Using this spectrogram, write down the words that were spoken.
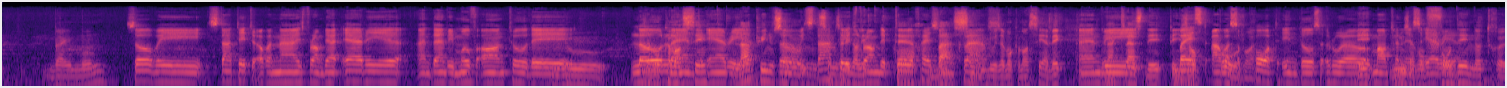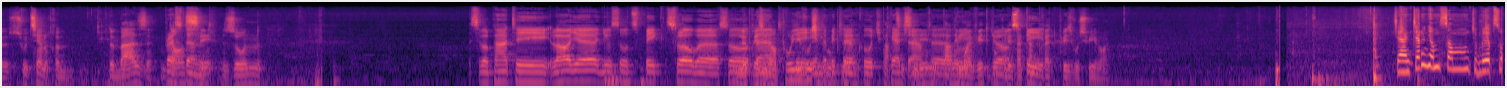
Baimum. So we started to organize from that area and then we move on to the Nous avons lowland commencé area. là, puis nous, so allons- sommes allés started dans from les the poor terres peasant basses. class Nous avons commencé avec and la we classe des paysans based our pauvres. support in those rural Et nous mountainous avons fondé notre soutien, notre de base dans ces zones. Civil Party lawyer, you should speak slower so Le président, that the pourriez-vous, s'il vous interpreter plaît, could partie catch civile, after parlez moins with vite pour que your les speed. interprètes puissent vous suivre. ចាអញ្ចឹងខ្ញុំសូមជម្រាបសួរ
